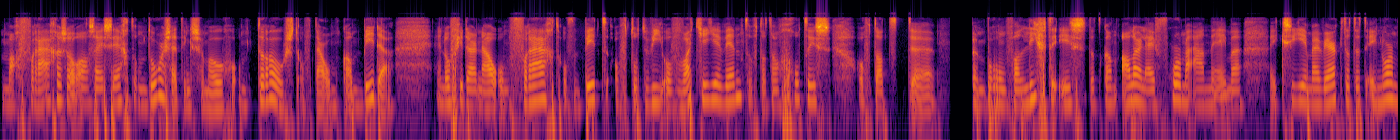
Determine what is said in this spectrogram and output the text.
mag vragen, zoals hij zegt, om doorzettingsvermogen, om troost of daarom kan bidden. En of je daar nou om vraagt of bidt of tot wie of wat je je wendt, of dat een God is of dat de een bron van liefde is. Dat kan allerlei vormen aannemen. Ik zie in mijn werk dat het enorm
